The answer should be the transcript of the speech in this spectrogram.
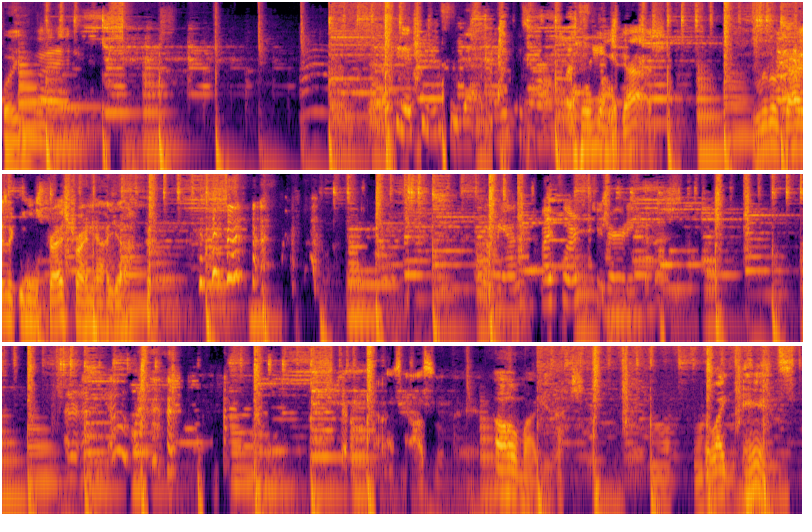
for you. Good. I think I couldn't see that. Let me just roll. Oh my gosh. Little guys are getting stressed right now, y'all. Uh, oh man, my floor's too dirty for this. I don't know. Oh. That's awesome, man. Oh my gosh. They're like ants.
